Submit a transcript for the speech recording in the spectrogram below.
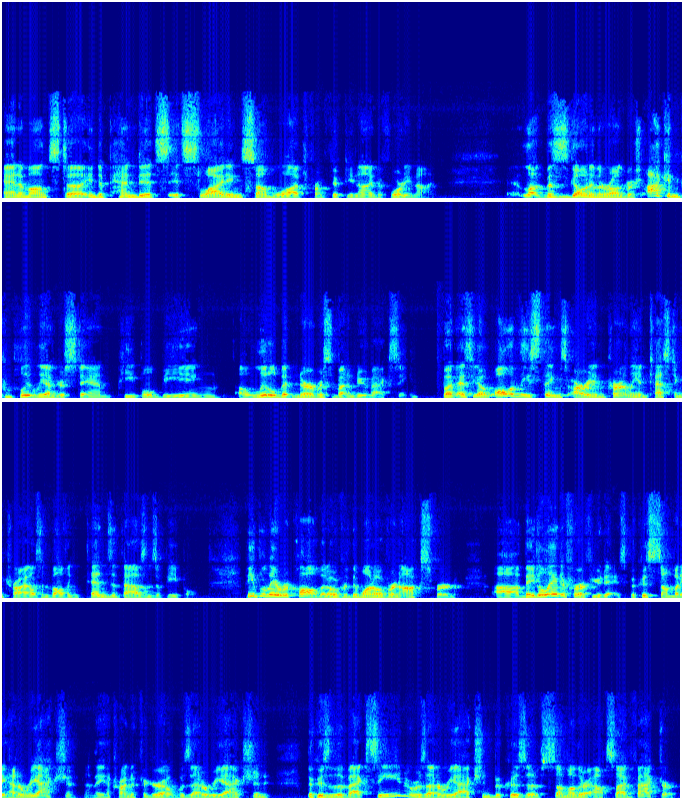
and amongst uh, independents, it's sliding somewhat from 59 to 49. Look, this is going in the wrong direction. I can completely understand people being a little bit nervous about a new vaccine. But as you know, all of these things are in currently in testing trials involving tens of thousands of people. People may recall that over the one over in Oxford, uh, they delayed it for a few days because somebody had a reaction, and they were trying to figure out was that a reaction because of the vaccine or was that a reaction because of some other outside factor?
